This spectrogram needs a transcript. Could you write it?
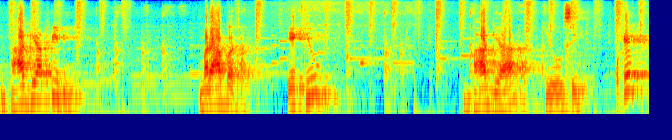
ભાગ્યા પીબી બરાબર. એક્યુ ભાગ્યા ક્યુસી ઓકે?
